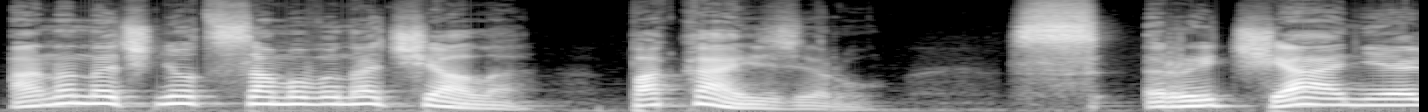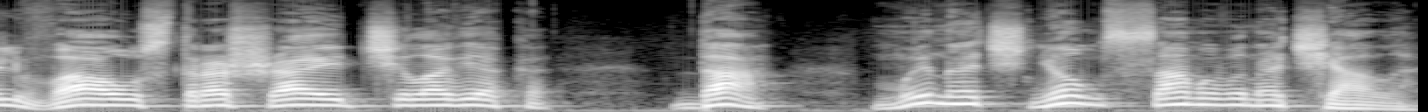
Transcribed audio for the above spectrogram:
Она начнет с самого начала, по кайзеру. С рычания льва устрашает человека. Да, мы начнем с самого начала,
